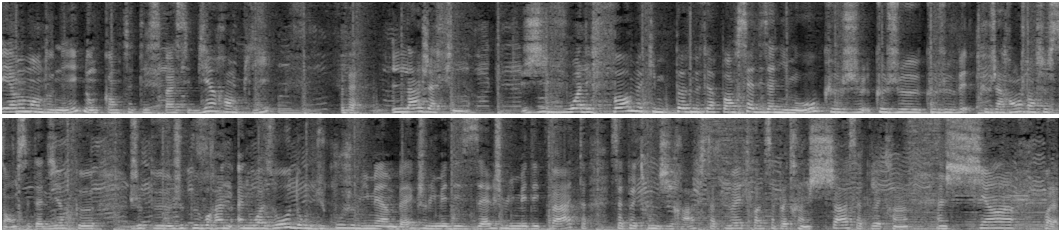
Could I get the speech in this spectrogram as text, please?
Et à un moment donné, donc quand cet espace est bien rempli, ben, là j'affine. J'y vois des formes qui peuvent me faire penser à des animaux que je que je que je vais que j'arrange dans ce sens. C'est-à-dire que je peux je peux voir un, oiseau, donc du coup je lui mets un bec, je lui mets des ailes, je lui mets des pattes. Ça peut être une girafe, ça peut être ça peut être un chat, ça peut être un, un chien. Voilà,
